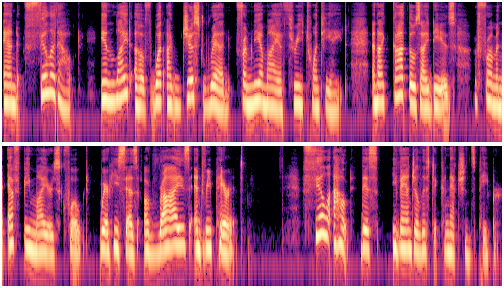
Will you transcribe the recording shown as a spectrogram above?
and fill it out in light of what I've just read from Nehemiah 3:28. And I got those ideas from an F.B. Myers quote where he says, "Arise and repair it." Fill out this evangelistic connections paper.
